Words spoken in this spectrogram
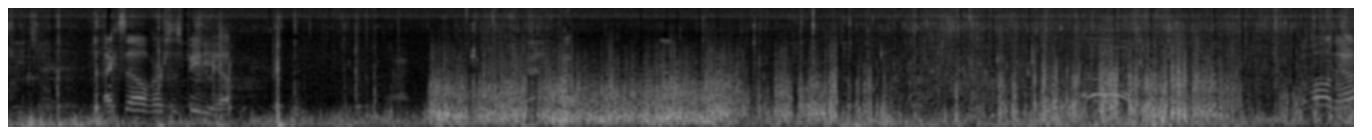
Speed check. XL versus PDL. Alright. Ready? Come on now.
